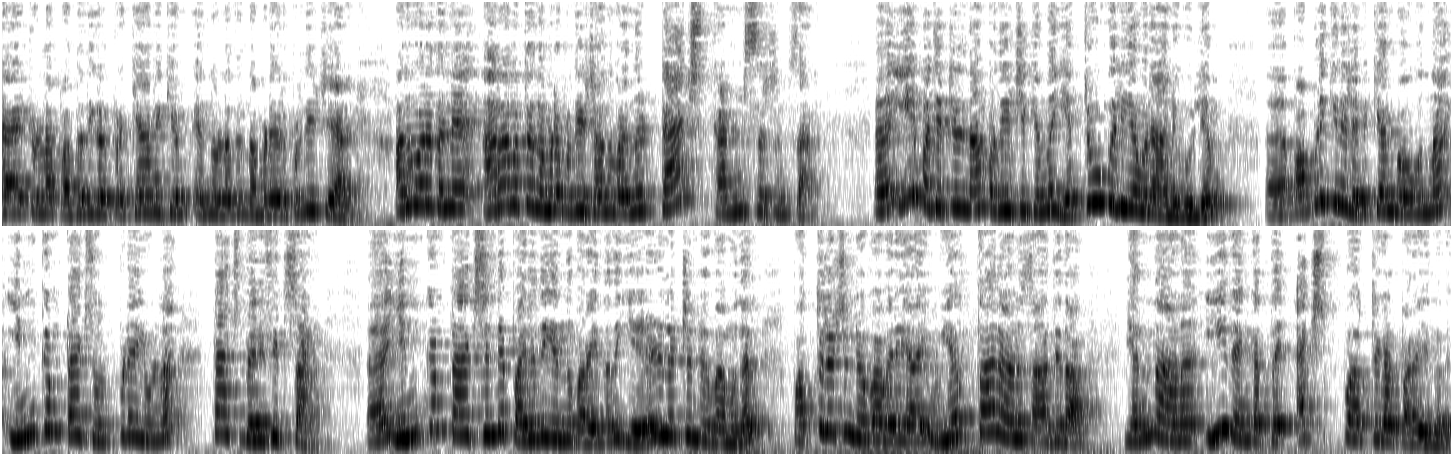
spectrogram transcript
ആയിട്ടുള്ള പദ്ധതികൾ പ്രഖ്യാപിക്കും എന്നുള്ളത് നമ്മുടെ ഒരു പ്രതീക്ഷയാണ്. അതുപോലെ തന്നെ ആറാമത്തെ നമ്മുടെ പ്രതീക്ഷ എന്ന് പറയുന്നത് ടാക്സ് കൺസെഷൻസ് ആണ്. ഈ ബജറ്റിൽ നാം പ്രതീക്ഷിക്കുന്ന ഏറ്റവും വലിയ ഒരു ആനുകൂല്യം പബ്ലിക്കിന് ലഭിക്കാൻ പോകുന്ന ഇൻകം ടാക്സ് ഉൾപ്പെടെയുള്ള ടാക്സ് ബെനിഫിറ്റ്സ് ആണ്. ഇൻകം ടാക്സിന്റെ പരിധി എന്ന് പറയുന്നത് ഏഴ് ലക്ഷം രൂപ മുതൽ പത്ത് ലക്ഷം രൂപ വരെയായി ഉയർത്താനാണ് സാധ്യത എന്നാണ് ഈ രംഗത്തെ എക്സ്പെർട്ടുകൾ പറയുന്നത്.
